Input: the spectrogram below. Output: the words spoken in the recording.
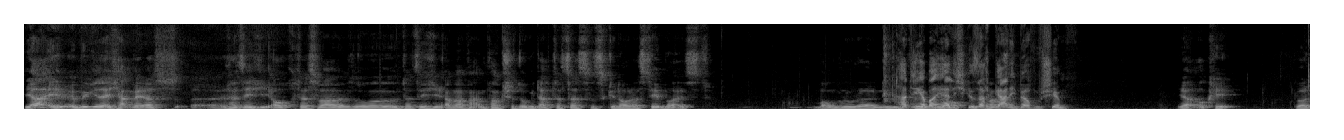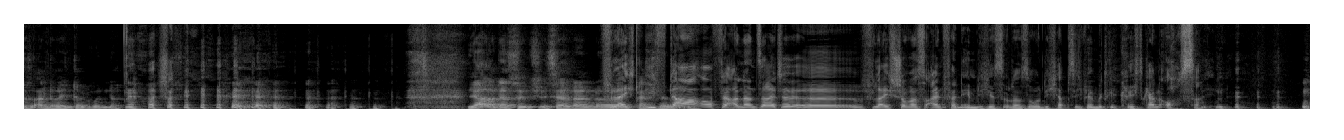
Ja, ich- wie gesagt, ich habe mir das äh, tatsächlich auch, das war so tatsächlich am Anfang schon so gedacht, dass das, das genau das Thema ist. Warum du da Hatte ich Filme aber ehrlich gesagt gar nicht mehr auf dem Schirm. Ja, okay. Du hattest andere Hintergründe. ja, das ist ja dann. Äh, vielleicht lief da auf der anderen Seite äh, vielleicht schon was Einvernehmliches oder so und ich habe es nicht mehr mitgekriegt. Kann auch sein.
